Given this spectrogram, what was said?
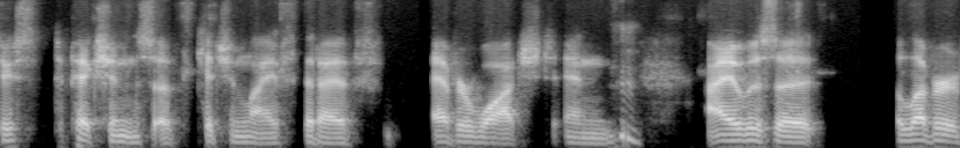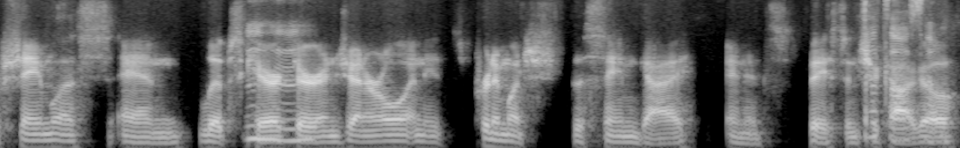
depictions of kitchen life that I've ever watched, and hmm. I was a, a, lover of Shameless and Lip's mm-hmm. character mm-hmm. in general, and it's pretty much the same guy, and it's based in That's Chicago. Awesome.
